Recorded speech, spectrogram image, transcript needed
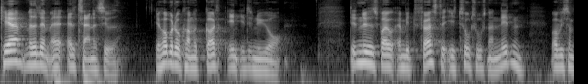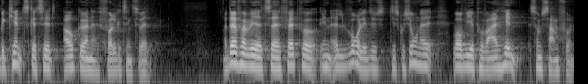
Kære medlem af Alternativet, jeg håber, du er kommet godt ind i det nye år. Dette nyhedsbrev er mit første i 2019, hvor vi som bekendt skal til et afgørende folketingsvalg. Og derfor vil jeg tage fat på en alvorlig diskussion af, hvor vi er på vej hen som samfund.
